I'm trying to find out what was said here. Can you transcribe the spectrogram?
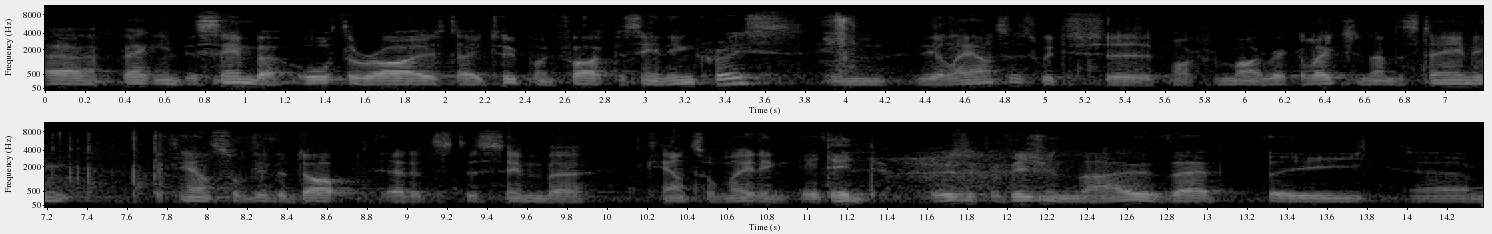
uh, back in December authorised a 2.5% increase in the allowances, which, uh, my- from my recollection and understanding, the council did adopt at its December council meeting. It did. There is a provision, though, that the um,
